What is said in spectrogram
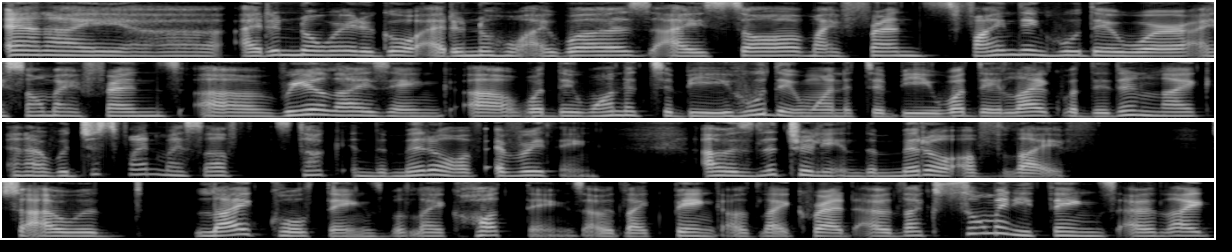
and I uh, I didn't know where to go. I didn't know who I was. I saw my friends finding who they were. I saw my friends uh, realizing uh, what they wanted to be, who they wanted to be, what they like, what they didn't like, and I would just find myself stuck in the middle of everything. I was literally in the middle of life. So I would like cold things, but like hot things. I would like pink. I would like red. I would like so many things. I would like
